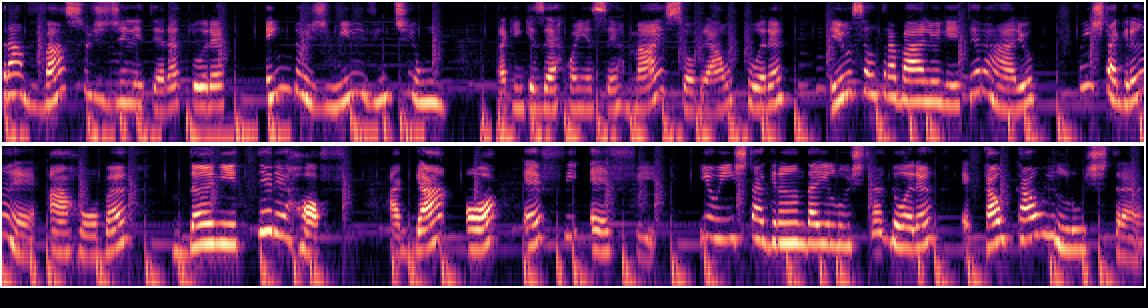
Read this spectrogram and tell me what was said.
Travassos de Literatura em 2021. Para quem quiser conhecer mais sobre a autora e o seu trabalho literário, o Instagram é Dani Terehoff, H-O-F-F. E o Instagram da ilustradora é Calcal Ilustra.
